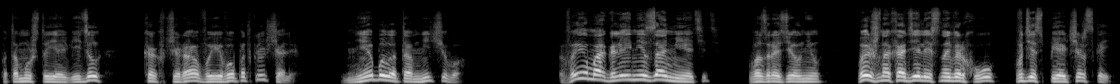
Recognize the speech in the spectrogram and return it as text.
«Потому что я видел, как вчера вы его подключали. Не было там ничего. Вы могли не заметить, возразил Нил. Вы же находились наверху, в диспетчерской.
